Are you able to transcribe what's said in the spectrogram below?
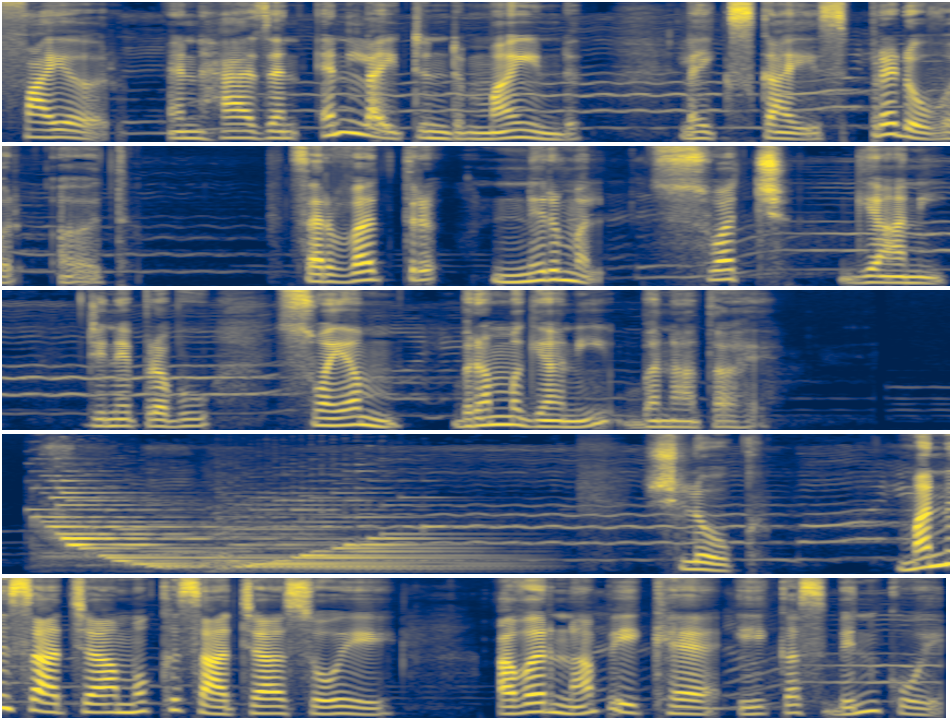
fire and has an enlightened mind like sky spread over earth. सर्वत्र निर्मल स्वच्छ ज्ञानी जिन्हें प्रभु स्वयं ब्रह्म ज्ञानी बनाता है श्लोक मन साचा मुख साचा सोए अवर न पेखै एकस बिन कोय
